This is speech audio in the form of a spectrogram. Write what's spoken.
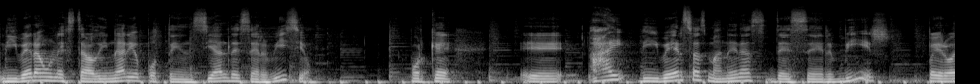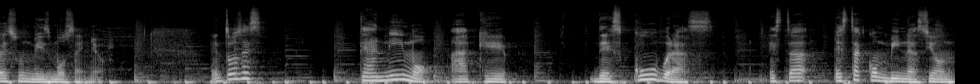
libera un extraordinario potencial de servicio, porque eh, hay diversas maneras de servir, pero es un mismo Señor. Entonces, te animo a que descubras esta, esta combinación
